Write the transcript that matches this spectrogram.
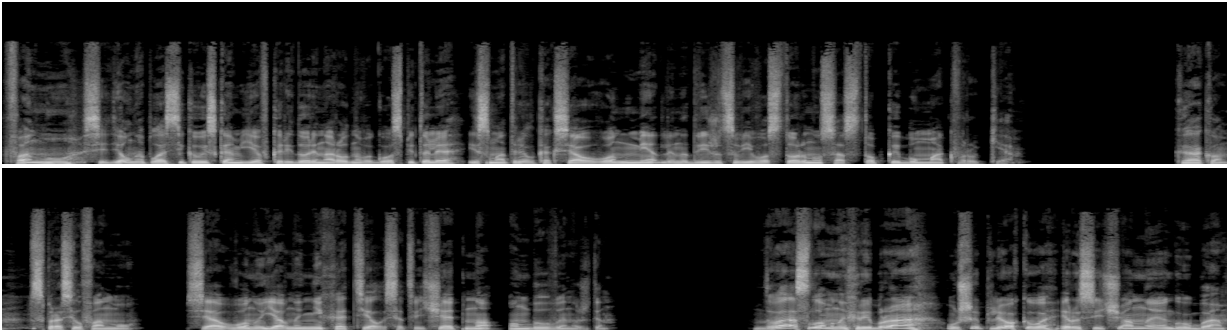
Фан Му сидел на пластиковой скамье в коридоре народного госпиталя и смотрел, как Сяо Вон медленно движется в его сторону со стопкой бумаг в руке. «Как он?» — спросил Фан Му. Сяо Вону явно не хотелось отвечать, но он был вынужден. Два сломанных ребра, ушиб легкого и рассеченная губа.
